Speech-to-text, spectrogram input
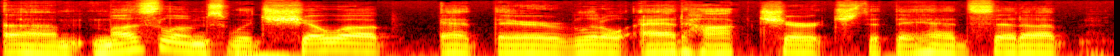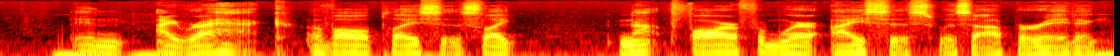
um, Muslims would show up at their little ad hoc church that they had set up in Iraq, of all places, like not far from where ISIS was operating.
